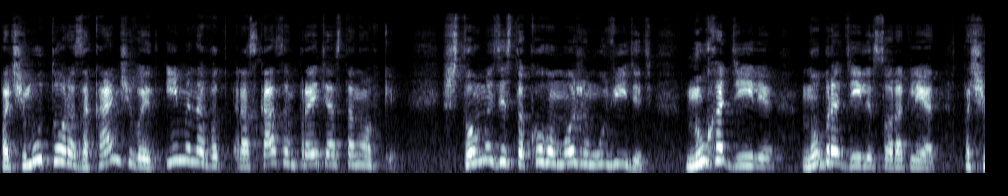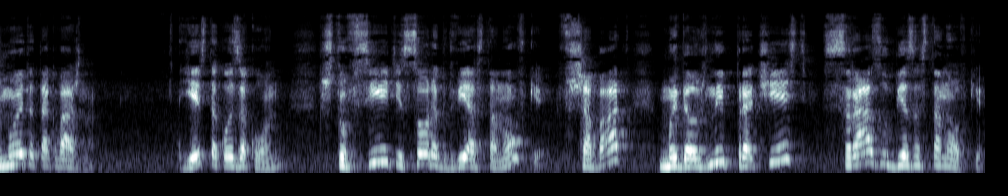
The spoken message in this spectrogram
Почему Тора заканчивает именно вот рассказом про эти остановки? Что мы здесь такого можем увидеть? Ну, ходили, ну, бродили 40 лет. Почему это так важно? Есть такой закон, что все эти 42 остановки в шаббат мы должны прочесть сразу без остановки.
